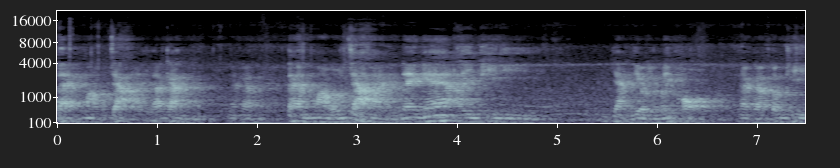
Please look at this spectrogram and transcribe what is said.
แบบเหมาจ่ายละกันนะครับแต่เหมาจ่ายในแง่ IPD อย่างเดียวยังไม่พอนะครับบางที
